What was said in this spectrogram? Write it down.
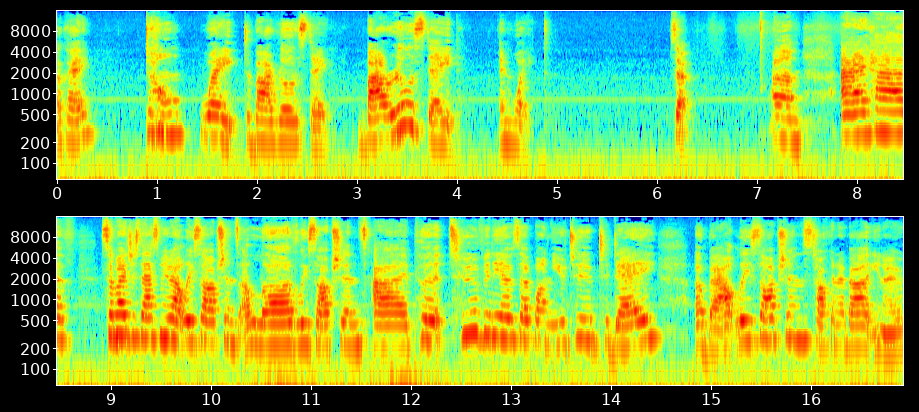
Okay? Don't wait to buy real estate. Buy real estate and wait. So, um, I have somebody just asked me about lease options. I love lease options. I put two videos up on YouTube today about lease options, talking about, you know,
